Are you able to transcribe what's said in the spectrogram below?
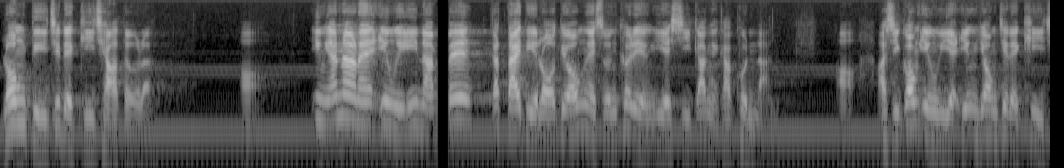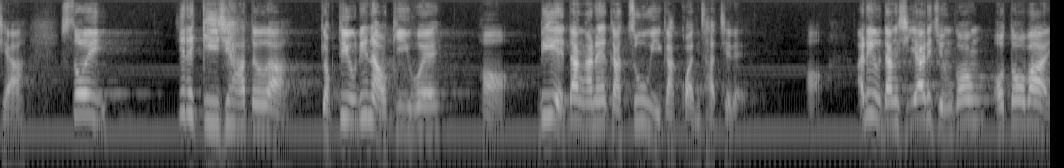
拢伫即个机车道啦。哦，因为安那呢，因为伊若要甲待伫路中央的时阵，可能伊的时间会较困难。啊，也是讲因为会影响即个汽车，所以即个机车道啊，局长，你若有机会，吼。你会当安尼甲注意、甲观察一下，哦！啊，你有当时啊，你像讲乌多摆，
